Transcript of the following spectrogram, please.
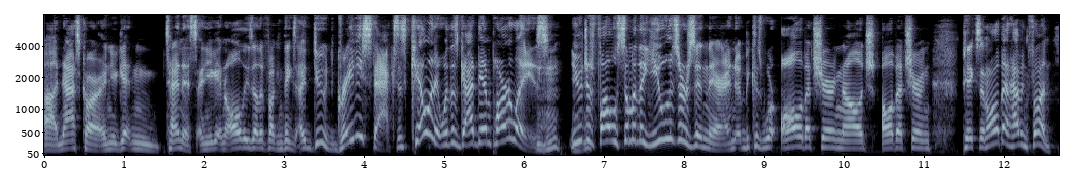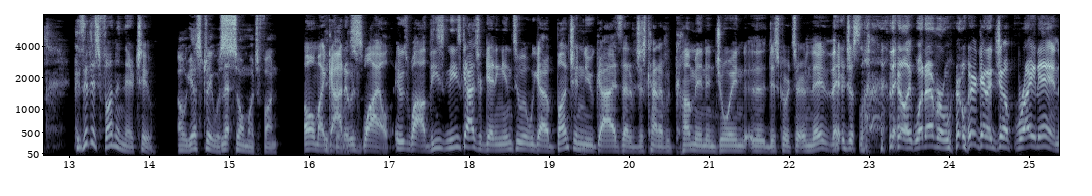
uh, nascar and you're getting tennis and you're getting all these other fucking things uh, dude gravy stacks is killing it with his goddamn parlays. Mhm, you just follow some of the users in there and because we're all about sharing knowledge all about sharing picks and all about having fun because it is fun in there too. Oh, yesterday was Ne- so much fun. Oh my god it was wild it was wild these these guys are getting into it we got a bunch of new guys that have just kind of come in and joined the discord server and they, they're just they're like whatever we're, we're gonna jump right in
